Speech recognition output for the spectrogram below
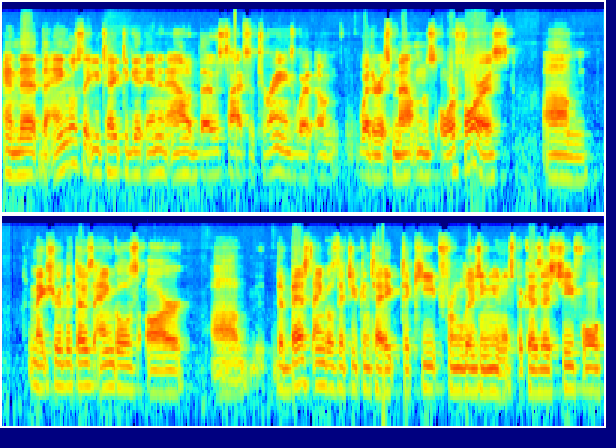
and that the angles that you take to get in and out of those types of terrains um, whether it's mountains or forests um, make sure that those angles are um, the best angles that you can take to keep from losing units because as chief will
